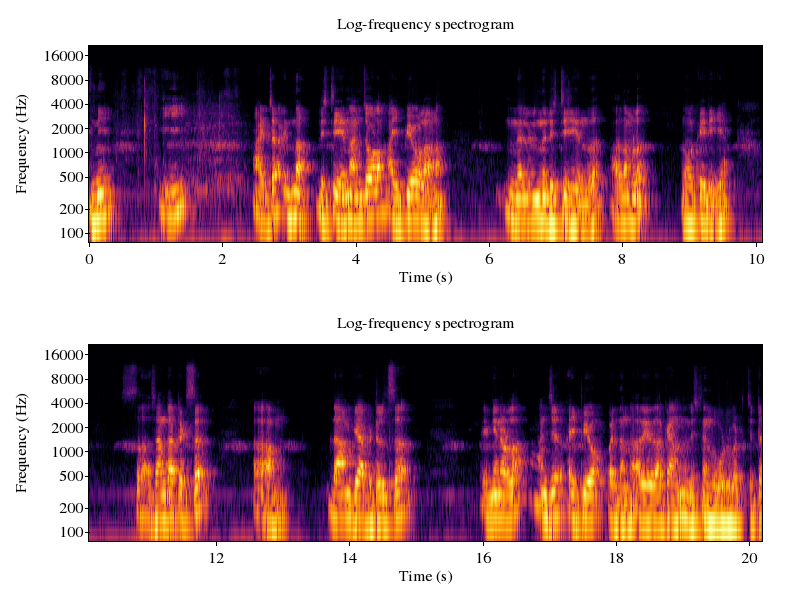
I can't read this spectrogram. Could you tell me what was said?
ഇനി ഈ ആഴ്ച ഇന്ന് ലിസ്റ്റ് ചെയ്യുന്ന അഞ്ചോളം ഐ പി ഒകളാണ് നിലവിൽ ഇന്ന് ലിസ്റ്റ് ചെയ്യുന്നത്. അത് നമ്മൾ നോക്കിയിരിക്കുക. സാന്താടെക്സ് ഡാം ക്യാപിറ്റൽസ് ഇങ്ങനെയുള്ള അഞ്ച് ഐ പി ഒ വരുന്നുണ്ട്. അത് ഏതൊക്കെയാണെന്ന് ലിസ്റ്റ് നിങ്ങൾ കൂടുതൽ പഠിച്ചിട്ട്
